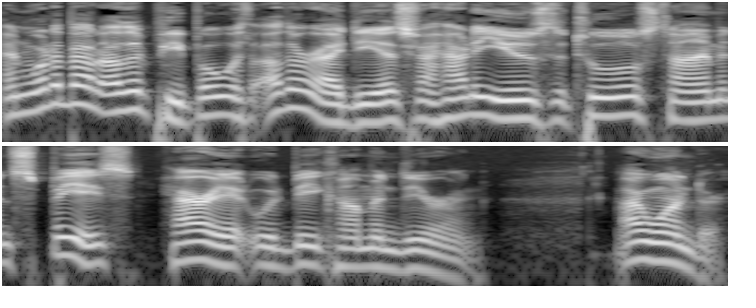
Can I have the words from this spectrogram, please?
And what about other people with other ideas for how to use the tools, time, and space Harriet would be commandeering? I wonder,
